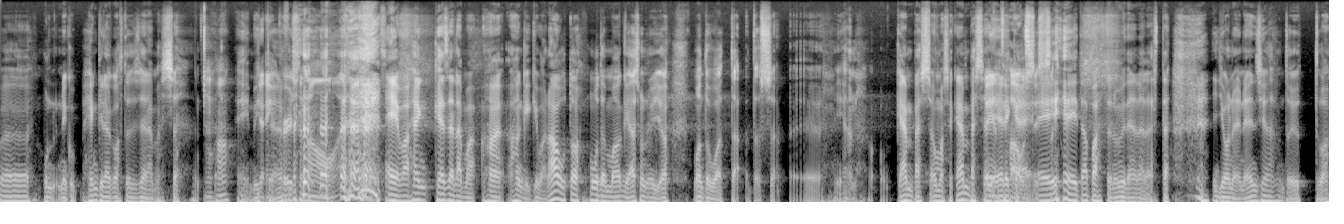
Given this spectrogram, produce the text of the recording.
ö, mun niin kuin henkilökohtaisessa elämässä, Aha. ei mitään. ei vaan hen- kesällä mä ha- hankin kivan auto, muuten mä oonkin asunut jo monta vuotta tuossa ihan kämpässä, omassa kämpässä, eli ei, ei tapahtunut mitään tällaista Jonen ensiasuntojuttua.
